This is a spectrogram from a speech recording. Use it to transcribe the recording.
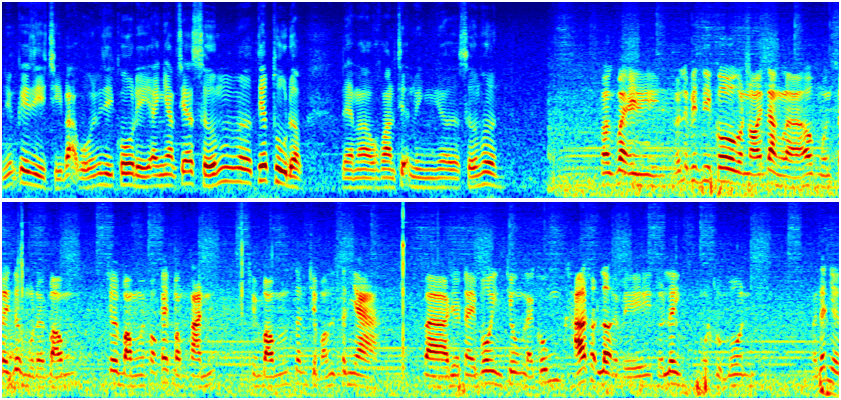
những cái gì chỉ bảo của những cô thì anh em sẽ sớm ờ, tiếp thu được để mà hoàn thiện mình ờ, sớm hơn. Vâng vậy huấn luyện viên Zico còn nói rằng là ông muốn xây dựng một đội bóng chơi bóng với phong cách bóng ngắn, chuyển bóng sân chuyển bóng từ sân nhà và điều này vô hình chung lại cũng khá thuận lợi với Tuấn Linh, một thủ môn mà rất nhiều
